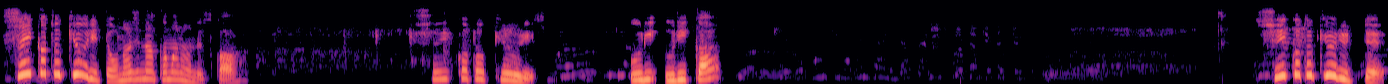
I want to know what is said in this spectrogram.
スイカとキュウリって同じ仲間なんですか？スイカとキュウリ。ウリ、ウリ科？スイカとキュウリって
